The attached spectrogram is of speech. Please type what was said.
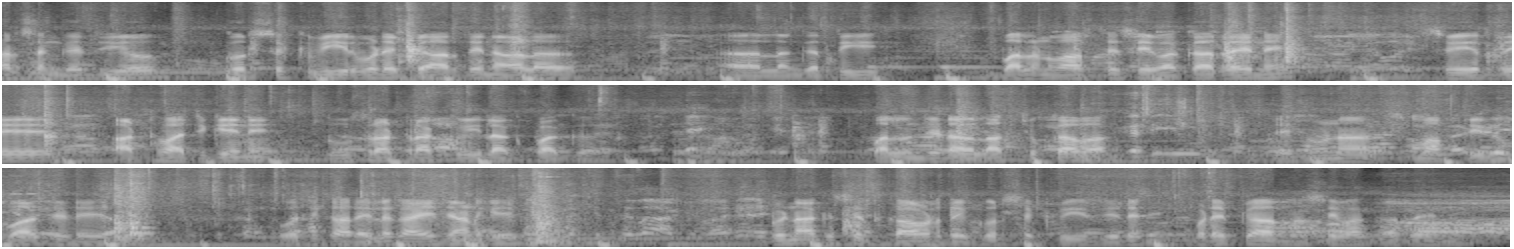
ਹਰ ਸੰਗਤ ਜੀਓ, ਗੁਰਸਿੱਖ ਵੀਰ ਬੜੇ ਪਿਆਰ ਦੇ ਨਾਲ ਲੰਗਰ ਦੀ ਬਾਲਣ ਵਾਸਤੇ ਸੇਵਾ ਕਰ ਰਹੇ ਨੇ। ਸਵੇਰ ਦੇ 8 ਵੱਜ ਗਏ ਨੇ, ਦੂਸਰਾ ਟਰੱਕ ਵੀ ਲਗਭਗ ਬਾਲਣ ਜਿਹੜਾ ਲੱਗ ਚੁੱਕਾ ਵਾ। ਤੇ ਹੁਣ ਸਮਾਪਤੀ ਤੋਂ ਬਾਅਦ ਜਿਹੜੇ ਆ ਉਹ ਜਕਾਰੇ ਲਗਾਏ ਜਾਣਗੇ। ਬਿਨਾਂ ਕਿਸੇ ਥਕਾਵਟ ਦੇ ਗੁਰਸਿੱਖ ਵੀਰ ਜਿਹੜੇ ਨੇ, ਬੜੇ ਪਿਆਰ ਨਾਲ ਸੇਵਾ ਕਰ ਰਹੇ ਨੇ।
